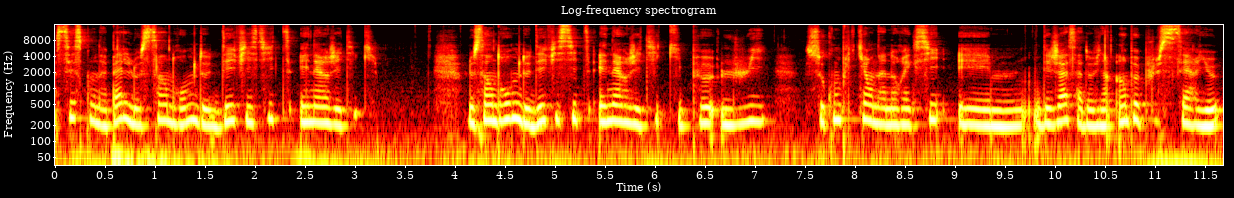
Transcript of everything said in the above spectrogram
c'est ce qu'on appelle le syndrome de déficit énergétique. Le syndrome de déficit énergétique qui peut, lui, se compliquer en anorexie et hum, déjà ça devient un peu plus sérieux.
